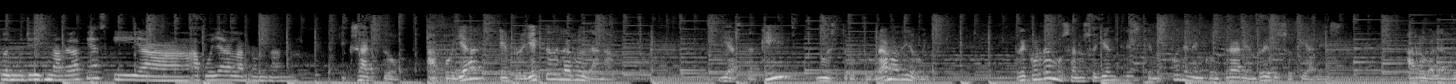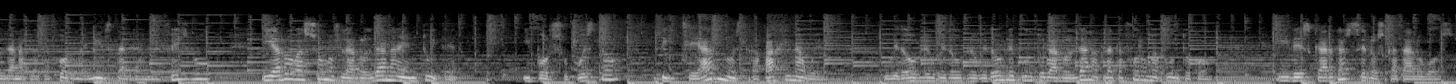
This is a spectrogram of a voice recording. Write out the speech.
Pues muchísimas gracias y a apoyar a la Roldana. Exacto, apoyar el proyecto de la Roldana. Y hasta aquí nuestro programa de hoy. Recordamos a los oyentes que nos pueden encontrar en redes sociales, arroba la Roldana Plataforma en Instagram y Facebook y arroba somos la Roldana en Twitter. Y por supuesto, bichear nuestra página web www.laroldanaplataforma.com y descargarse los catálogos.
